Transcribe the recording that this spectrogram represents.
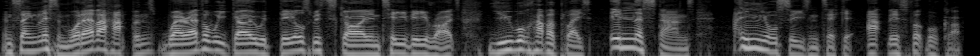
and saying, listen, whatever happens, wherever we go with deals with Sky and TV rights, you will have a place in the stands in your season ticket at this football club?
